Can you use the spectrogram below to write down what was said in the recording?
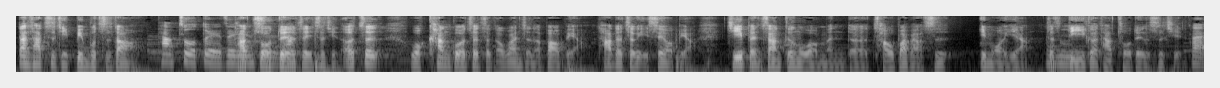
但他自己并不知道他做对了这件事，他做对了这件事情。而这我看过这整个完整的报表，他的这个 Excel 表基本上跟我们的财务报表是一模一样。这是第一个他做对的事情。对，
